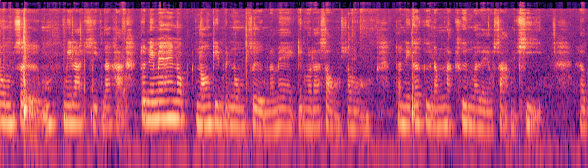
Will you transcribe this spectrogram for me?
นมเสริมมิลาคิดนะคะ ตัวนี้แม่ให้นน้องกินเป็นนมเสริมนะแม่กินวันละสองซอง ตอนนี้ก็คือน้ำหนักขึ้นมาแล้วสามขีด แล้ว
